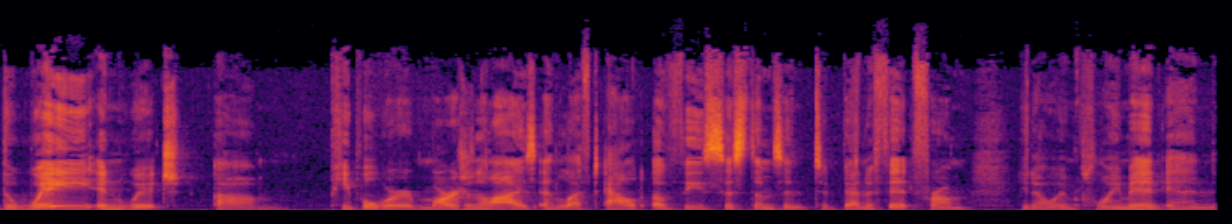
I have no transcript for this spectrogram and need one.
the way in which um, people were marginalized and left out of these systems and to benefit from you know employment and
